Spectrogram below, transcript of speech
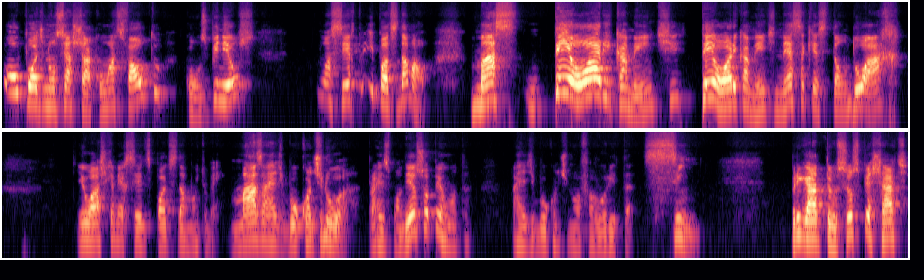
Ou pode não se achar com o asfalto, com os pneus, no acerto, e pode se dar mal. Mas, teoricamente, teoricamente, nessa questão do ar, eu acho que a Mercedes pode se dar muito bem. Mas a Red Bull continua. Para responder a sua pergunta, a Red Bull continua favorita, sim. Obrigado pelo seu superchat.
